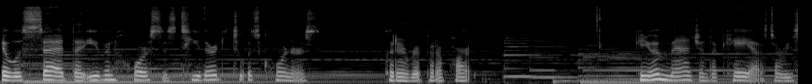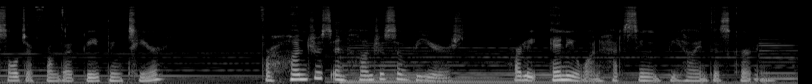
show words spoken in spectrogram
It was said that even horses tethered to its corners couldn't rip it apart. Can you imagine the chaos that resulted from the gaping tear? For hundreds and hundreds of years, hardly anyone had seen behind this curtain.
